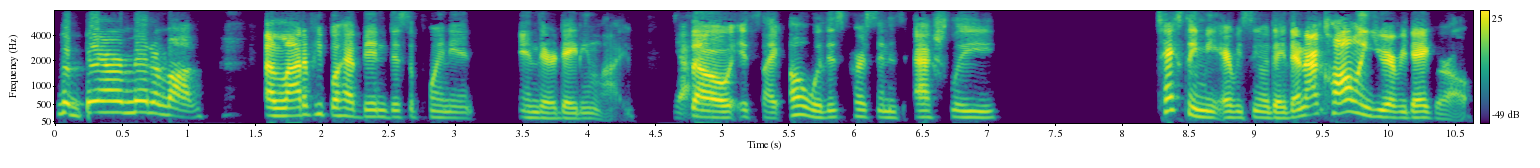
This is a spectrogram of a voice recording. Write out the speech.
The bare minimum. A lot of people have been disappointed in their dating life yeah. So it's like, oh, well, this person is actually texting me every single day. They're not calling you every day, girl,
